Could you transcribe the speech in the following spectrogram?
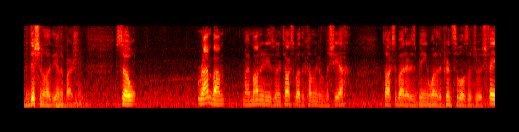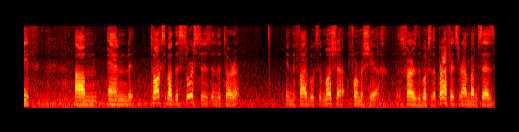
an additional idea on the Parsha. So, Rambam, Maimonides, when he talks about the coming of Mashiach, talks about it as being one of the principles of Jewish faith, um, and talks about the sources in the Torah, in the five books of Moshe, for Mashiach. As far as the books of the prophets, Rambam says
